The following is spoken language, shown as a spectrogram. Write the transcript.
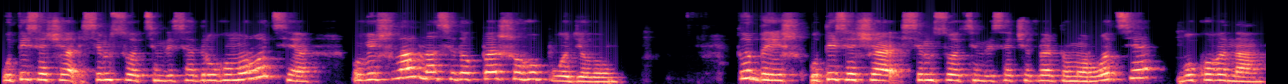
у 1772 році увійшла внаслідок першого поділу. Туди ж у 1774 році Буковина.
